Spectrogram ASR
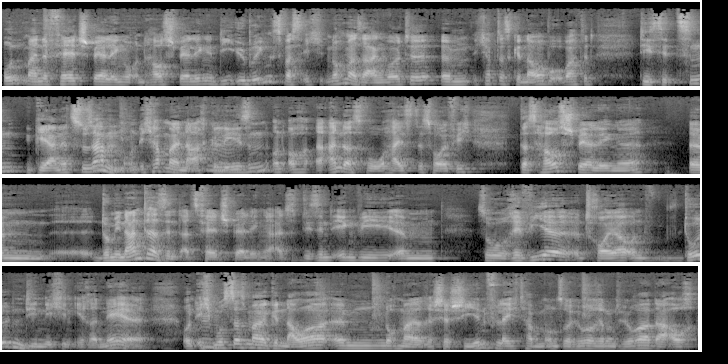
Und meine Feldsperlinge und Haussperlinge, die übrigens, was ich nochmal sagen wollte, ähm, ich habe das genauer beobachtet, die sitzen gerne zusammen. Und ich habe mal nachgelesen und auch äh, anderswo heißt es häufig, dass Haussperlinge ähm, äh, dominanter sind als Feldsperlinge. Also die sind irgendwie ähm, so reviertreuer und dulden die nicht in ihrer Nähe. Und ich muss das mal genauer ähm, nochmal recherchieren. Vielleicht haben unsere Hörerinnen und Hörer da auch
